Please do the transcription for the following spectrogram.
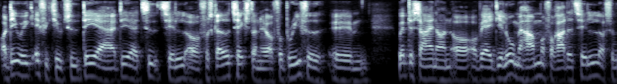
og det er jo ikke effektiv tid, det er, det er tid til at få skrevet teksterne og få briefet øh, webdesigneren og, og være i dialog med ham og få rettet til osv.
